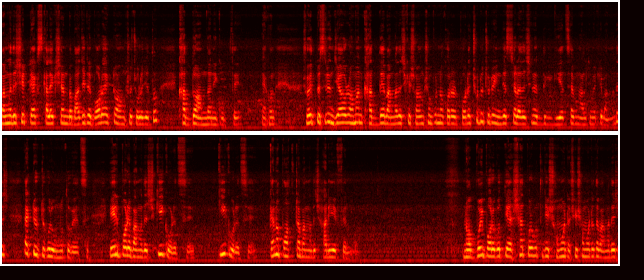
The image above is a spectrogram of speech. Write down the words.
বাংলাদেশের ট্যাক্স কালেকশন বা বাজেটের বড় একটা অংশ চলে যেত খাদ্য আমদানি করতে। এখন শহীদ প্রেসিডেন্ট জিয়াউর রহমান খাদ্যে বাংলাদেশকে স্বয়ংসম্পূর্ণ করার পরে ছোট ছোট ইন্ডাস্ট্রিয়ালাইজেশনের দিকে গিয়েছে এবং আলটিমেটলি বাংলাদেশ একটু একটু করে উন্নত হয়েছে। এরপরে বাংলাদেশ কি করেছে? কি করেছে? কেন পথটা বাংলাদেশ হারিয়ে ফেলল? নব্বই পরবর্তী, এরশাদ পরবর্তী যে সময়টা, সেই সময়টাতে বাংলাদেশ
